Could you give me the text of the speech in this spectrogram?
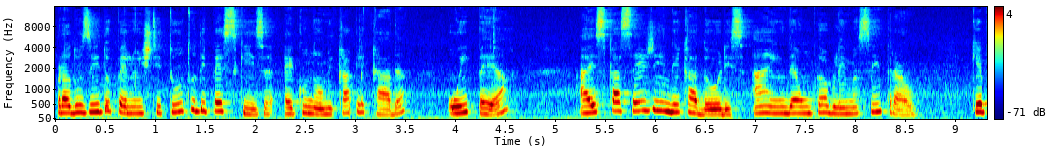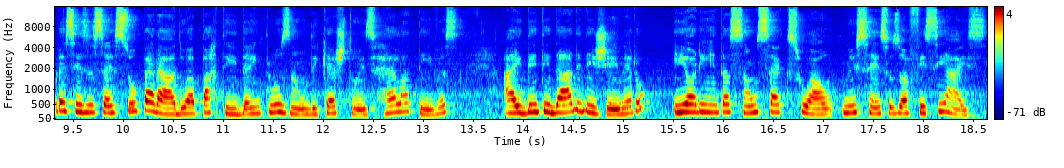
produzido pelo Instituto de Pesquisa Econômica Aplicada, o IPEA, a escassez de indicadores ainda é um problema central, que precisa ser superado a partir da inclusão de questões relativas à identidade de gênero e orientação sexual nos censos oficiais,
